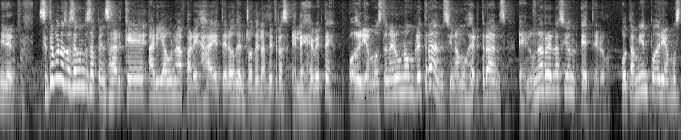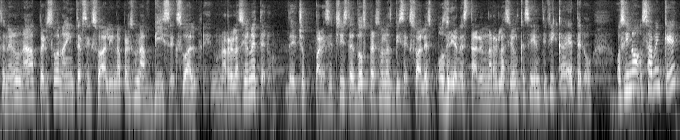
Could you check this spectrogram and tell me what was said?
Miren, sentémonos dos segundos a pensar qué haría una pareja hetero dentro de las letras LGBT. Podríamos tener un hombre trans y una mujer trans en una relación hetero. O también podríamos tener una persona intersexual y una persona bisexual en una relación hetero. De hecho, parece chiste, dos personas bisexuales podrían estar en una relación que se identifica hetero. O si no, ¿saben qué?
